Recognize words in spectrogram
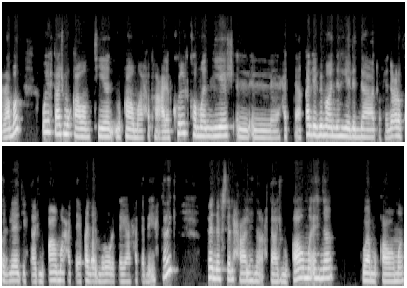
الربط. ونحتاج مقاومتين مقاومة أحطها على كل common ليش ال ال حتى أقلل بما أنه هي ليدات وإحنا نعرف ال LED يحتاج مقاومة حتى يقلل مرور التيار حتى ما يحترق. فنفس الحال هنا أحتاج مقاومة هنا ومقاومة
